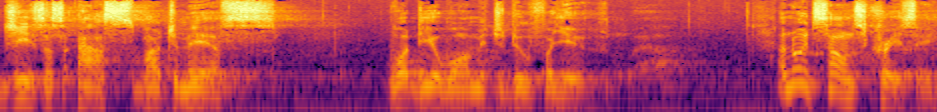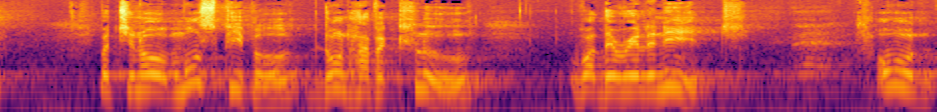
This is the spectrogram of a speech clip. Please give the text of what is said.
Jesus ask Bartimaeus, What do you want me to do for you? I know it sounds crazy, but you know, most people don't have a clue what they really need. Oh,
